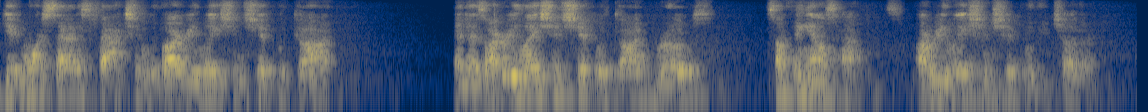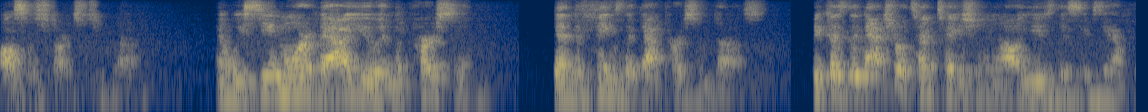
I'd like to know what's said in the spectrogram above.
get more satisfaction with our relationship with God. And as our relationship with God grows, something else happens. Our relationship with each other also starts to grow. and we see more value in the person than the things that that person does. Because the natural temptation, and I'll use this example,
